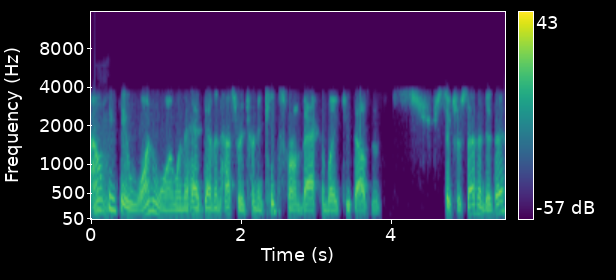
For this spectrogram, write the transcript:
I don't hmm. think they won one when they had Devin Hester returning kicks for them back in like 2006 or seven. Did they?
